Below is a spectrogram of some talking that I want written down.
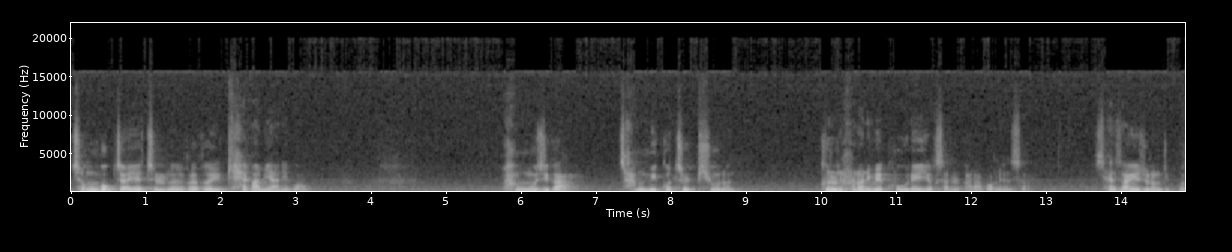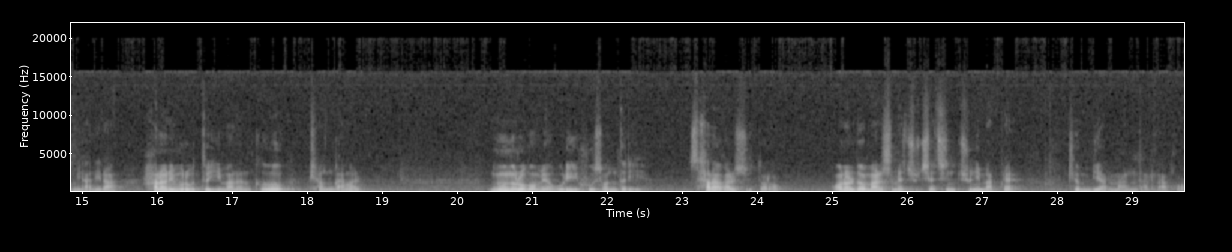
정복자의 즐거의 쾌감이 아니고 황무지가 장미꽃을 피우는 그런 하나님의 구원의 역사를 바라보면서 세상이 주는 기쁨이 아니라 하나님으로부터 임하는 그 평강을 눈으로 보며 우리 후손들이 살아갈 수 있도록 오늘도 말씀의 주체진 주님 앞에 마음 달라고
